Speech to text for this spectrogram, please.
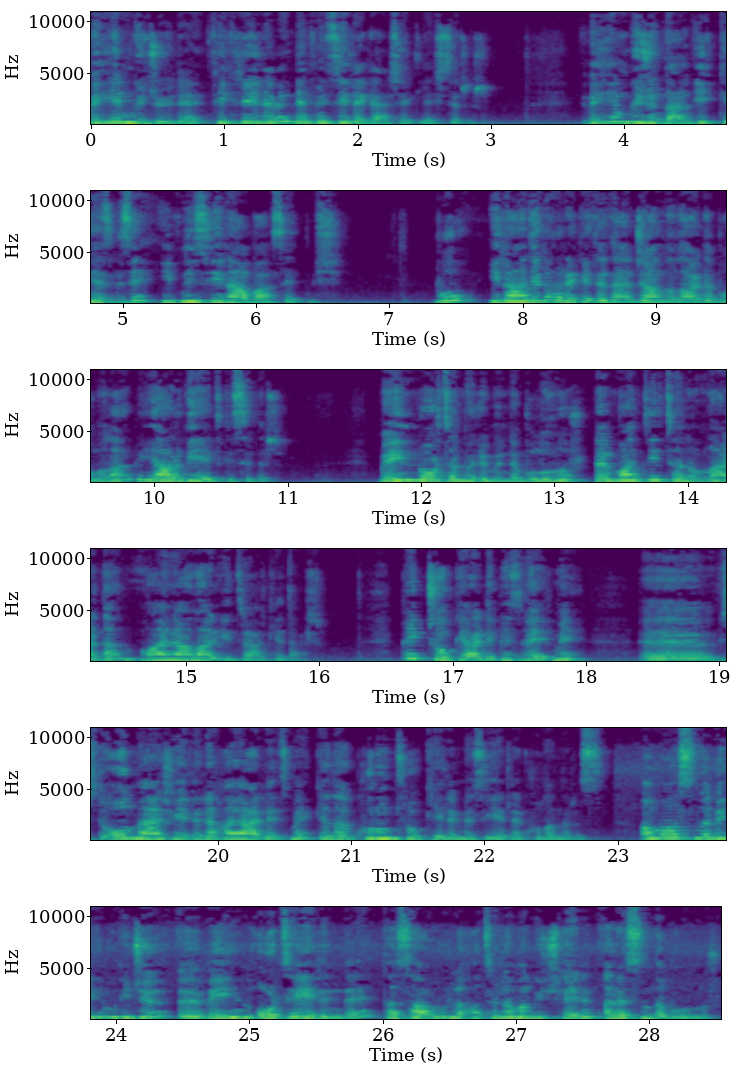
vehim gücüyle, fikriyle ve nefesiyle gerçekleştirir. Vehim gücünden ilk kez bize İbn Sina bahsetmiş. Bu iradeli hareket eden canlılarda bulunan bir yargı yetkisidir. Beynin orta bölümünde bulunur ve maddi tanımlardan manalar idrak eder. Pek çok yerde biz vehmi e, işte olmayan şeyleri hayal etmek ya da kuruntu kelimesi yerine kullanırız. Ama aslında vehim gücü e, beynin orta yerinde tasavvurla hatırlama güçlerinin arasında bulunur.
